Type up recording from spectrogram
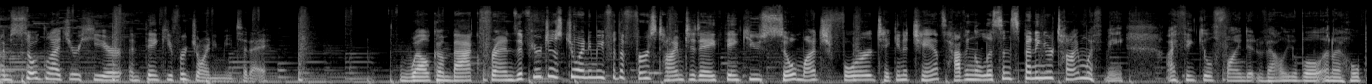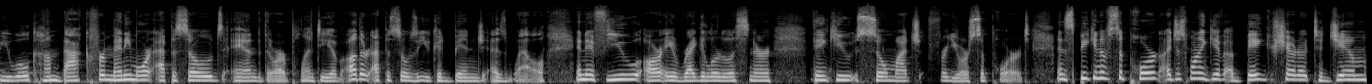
I'm so glad you're here, and thank you for joining me today. Welcome back, friends. If you're just joining me for the first time today, thank you so much for taking a chance, having a listen, spending your time with me. I think you'll find it valuable, and I hope you will come back for many more episodes. And there are plenty of other episodes that you could binge as well. And if you are a regular listener, thank you so much for your support. And speaking of support, I just want to give a big shout out to Jim,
